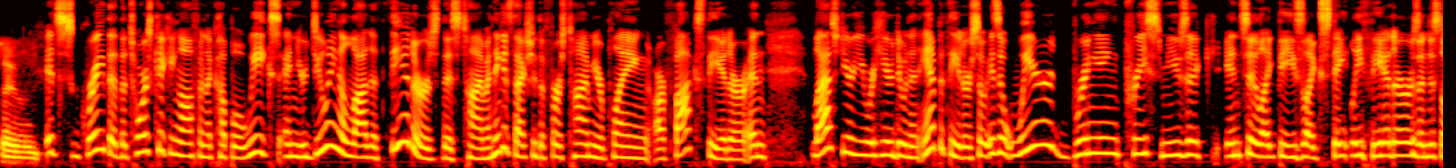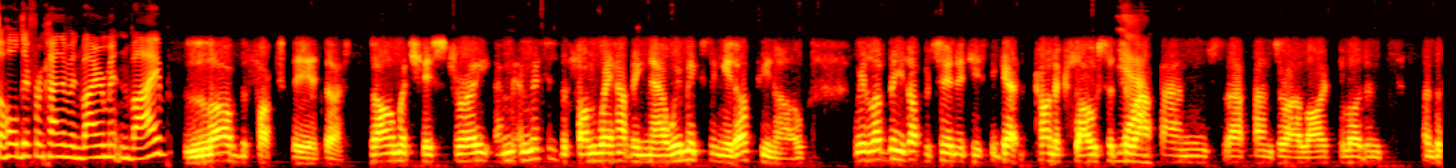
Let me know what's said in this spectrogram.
soon. It's great that the tour's kicking off in a couple of weeks and you're doing a lot of theaters this time. I think it's actually the first time you're playing our Fox Theater. And last year you were here doing an amphitheater. So is it weird bringing Priest music into like these like stately theaters and just a whole different kind of environment and vibe? Love the Fox Theatre. So much history. And, and this is the fun we're having now. We're mixing it up, you know. We love these opportunities to get kind of closer to our fans. Our fans are our lifeblood. And, and the,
